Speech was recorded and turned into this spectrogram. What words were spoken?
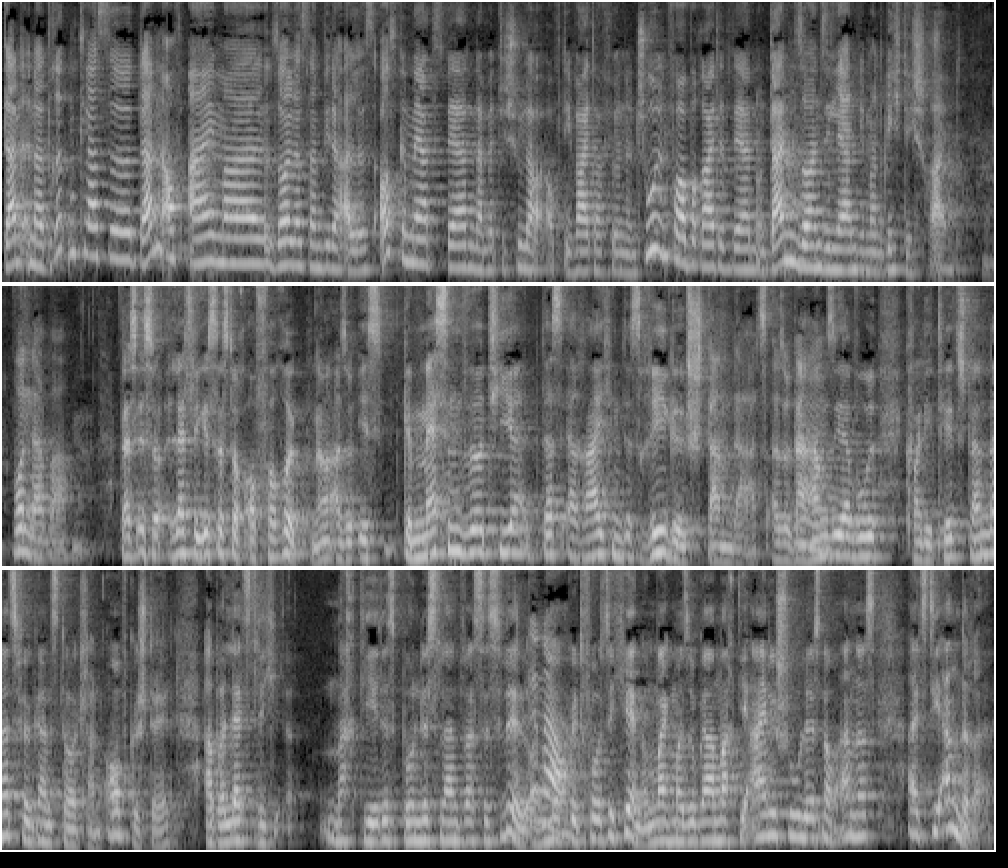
dann in der dritten Klasse, dann auf einmal soll das dann wieder alles ausgemerzt werden, damit die Schüler auf die weiterführenden Schulen vorbereitet werden. Und dann sollen sie lernen, wie man richtig schreibt. Wunderbar. Das ist so, letztlich ist das doch auch verrückt. Ne? Also ist gemessen wird hier das Erreichen des Regelstandards. Also da mhm. haben Sie ja wohl Qualitätsstandards für ganz Deutschland aufgestellt, aber letztlich macht jedes Bundesland, was es will genau. und muckelt vor sich hin. Und manchmal sogar macht die eine Schule es noch anders als die andere.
